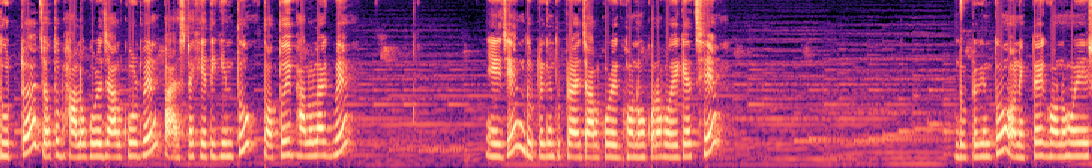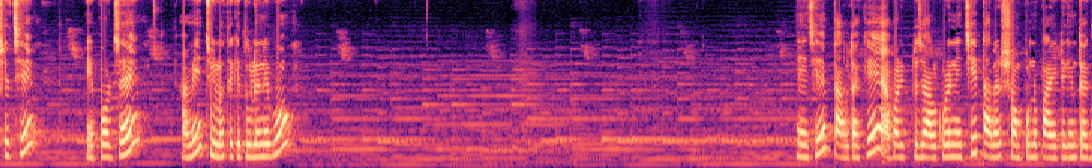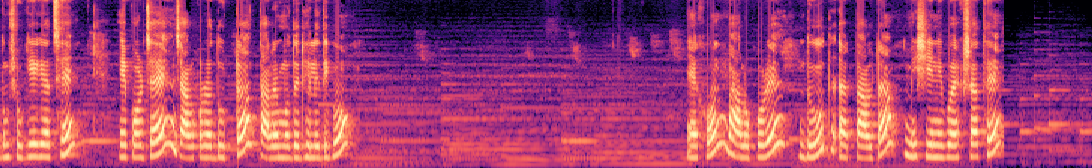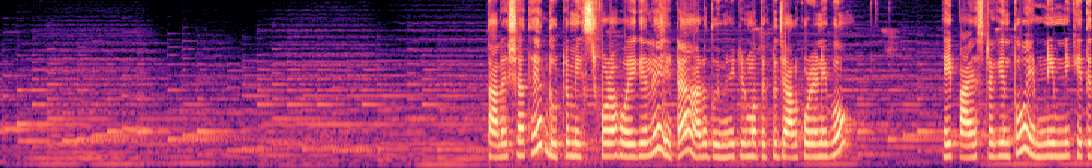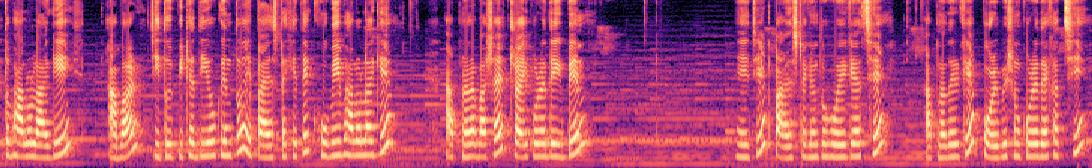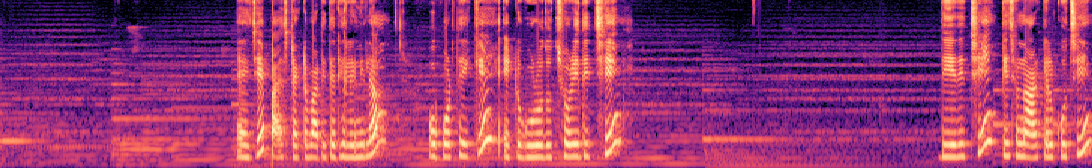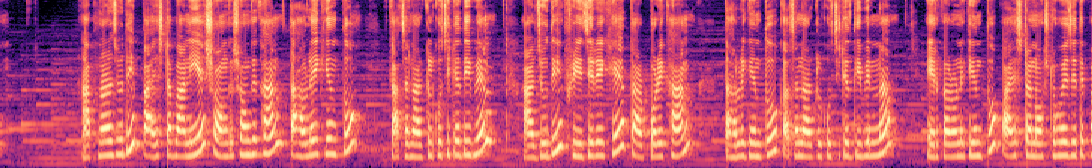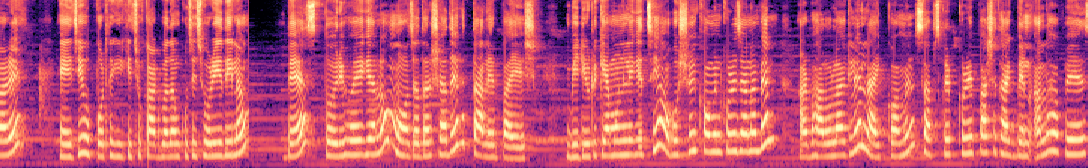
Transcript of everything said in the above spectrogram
দুধটা যত ভালো করে জাল করবেন, পায়েসটা খেতে কিন্তু ততই ভালো লাগবে। এই যে দুধটা কিন্তু প্রায় জাল করে ঘন করা হয়ে গেছে। দুধটা কিন্তু অনেকটাই ঘন হয়ে এসেছে। এ পর্যায়ে আমি চুলা থেকে তুলে নেব। এই যে তালটাকে আবার একটু জাল করে নিচ্ছি। তালের সম্পূর্ণ পানিটা কিন্তু একদম শুকিয়ে গেছে। এ পর্যায়ে জাল করা দুধটা তালের মধ্যে ঢেলে দিব। এখন ভালো করে দুধ আর তালটা মিশিয়ে নেব একসাথে। তালের সাথে দুধটা মিক্সড করা হয়ে গেলে এটা আরও দুই মিনিটের মতো একটু জাল করে নেব। এই পায়েসটা কিন্তু এমনি এমনি খেতে তো ভালো লাগেই আবার চিতই পিঠা দিয়েও কিন্তু এই পায়েসটা খেতে খুবই ভালো লাগে। আপনারা বাসায় ট্রাই করে দেখবেন। এই যে পায়েসটা কিন্তু হয়ে গেছে। আপনাদেরকে পরিবেশন করে দেখাচ্ছি। এই যে পায়েসটা একটা বাটিতে ঢেলে নিলাম। ওপর থেকে একটু গুঁড়ো দুধ ছড়িয়ে দিচ্ছি। দিয়ে দিচ্ছি কিছু নারকেল কুচি। আপনারা যদি পায়েসটা বানিয়ে সঙ্গে সঙ্গে খান, তাহলেই কিন্তু কাঁচা নারকেল কুচিটা দিবেন। আর যদি ফ্রিজে রেখে তারপরে খান, তাহলে কিন্তু কাঁচা নারকেল কুচিটা দিবেন না। এর কারণে কিন্তু পায়েসটা নষ্ট হয়ে যেতে পারে। এই যে উপর থেকে কিছু কাঠবাদাম কুচি ছড়িয়ে দিলাম। ব্যাস, তৈরি হয়ে গেল মজাদার স্বাদের তালের পায়েস। ভিডিওটি কেমন লেগেছে অবশ্যই কমেন্ট করে জানাবেন। আর ভালো লাগলে লাইক কমেন্ট সাবস্ক্রাইব করে পাশে থাকবেন। আল্লাহ হাফেজ।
